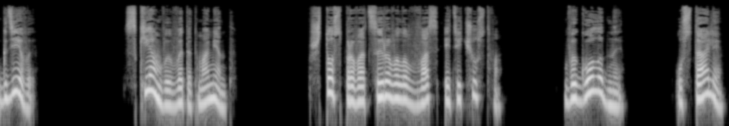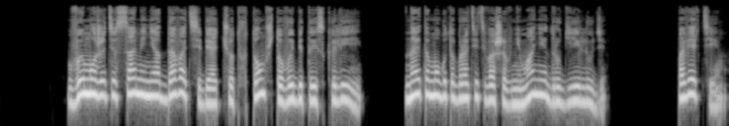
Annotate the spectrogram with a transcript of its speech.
Где вы? С кем вы в этот момент? Что спровоцировало в вас эти чувства? Вы голодны? Устали? Вы можете сами не отдавать себе отчет в том, что выбиты из колеи. На это могут обратить ваше внимание другие люди. Поверьте им.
